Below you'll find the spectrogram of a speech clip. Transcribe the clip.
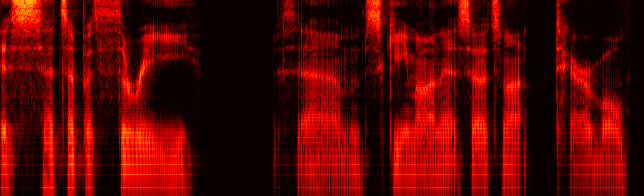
it sets up a three um scheme on it, so it's not terrible.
